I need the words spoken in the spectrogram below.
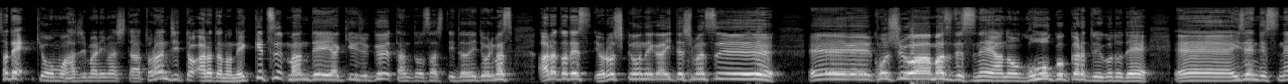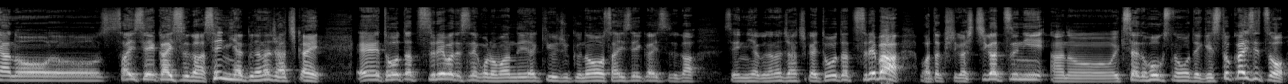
さて、今日も始まりましたトランジット新たの熱血マンデー野球塾担当させていただいております。新たです。よろしくお願いいたします。えー、今週はまずですね、あの、ご報告からということで、えー、以前ですね、あの再生回数が1278回、えー、到達すればですね、このマンデー野球塾の再生回数が1278回到達すれば、私が7月に、あのー、エキサイドホークスの方でゲスト解説を、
